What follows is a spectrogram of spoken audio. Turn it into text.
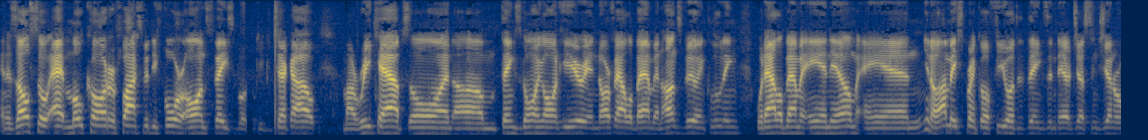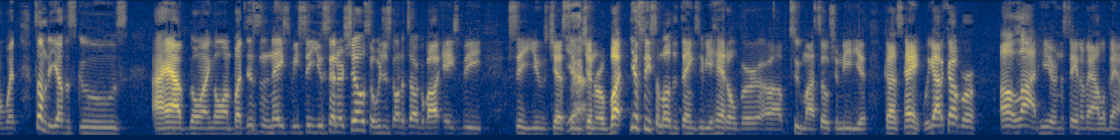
and it's also at Mo Carter Fox fifty four on Facebook. You can check out my recaps on um, things going on here in North Alabama and Huntsville, including with Alabama A&M, and you know I may sprinkle a few other things in there just in general with some of the other schools I have going on. But this is an HBCU center show, so we're just going to talk about HBCUs just yeah. in general. But you'll see some other things if you head over uh, to my social media because hey, we got to cover a lot here in the state of Alabama,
